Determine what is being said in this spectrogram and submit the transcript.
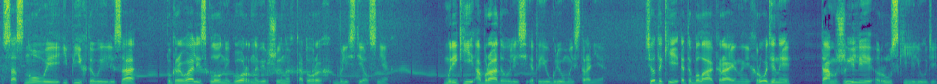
Сосновые и пихтовые леса покрывали склоны гор, на вершинах которых блестел снег. Моряки обрадовались этой угрюмой стране. Все-таки это была окраина их родины, там жили русские люди.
